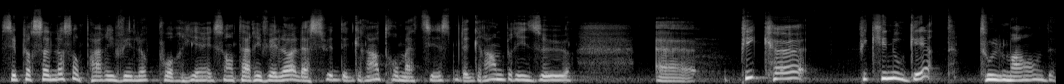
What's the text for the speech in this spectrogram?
Ces personnes-là ne sont pas arrivées là pour rien. Elles sont arrivées là à la suite de grands traumatismes, de grandes brisures, euh, puis, qui nous guettent, tout le monde.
